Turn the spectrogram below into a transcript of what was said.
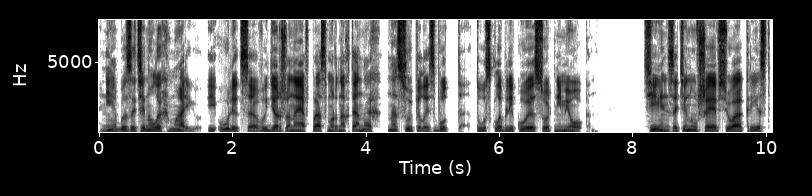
Небо затянуло хмарью, и улица, выдержанная в пасмурных тонах, насупилась будто, тускло бликуя сотнями окон. Тень, затянувшая всю окрест,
